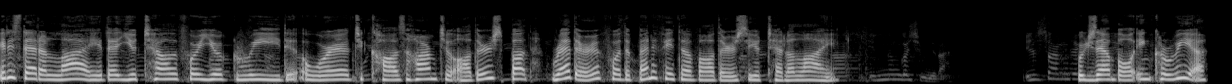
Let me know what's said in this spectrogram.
It is that a lie that you tell for your greed or to cause harm to others, but rather for the benefit of others you tell a lie. For example, in Korea,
